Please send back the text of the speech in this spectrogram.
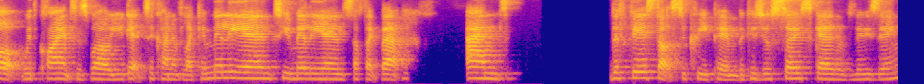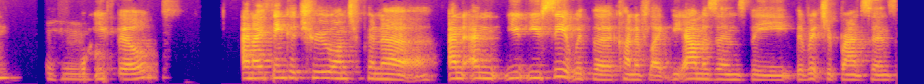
lot with clients as well. You get to kind of like a million two million stuff like that. And the fear starts to creep in because you're so scared of losing mm-hmm. what you've built. And i think a true entrepreneur and and you you see it with the kind of like the amazons the the richard bransons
